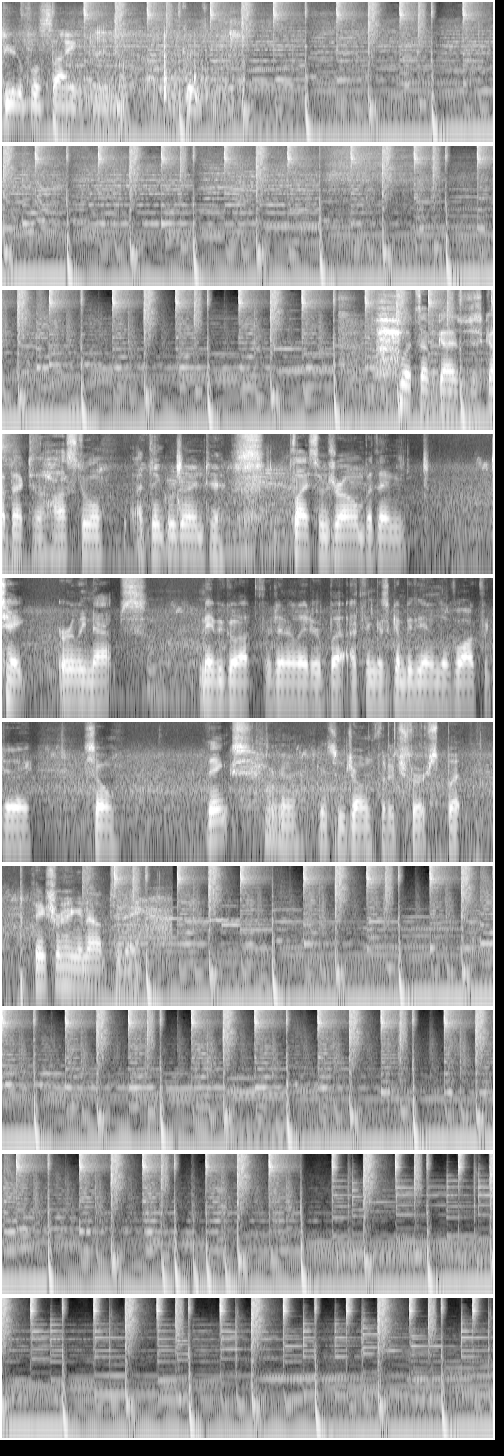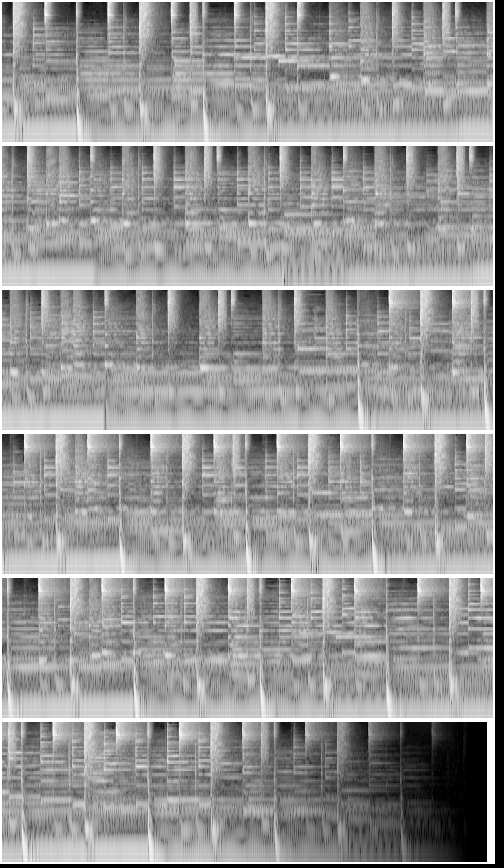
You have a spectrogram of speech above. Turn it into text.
beautiful sight. What's up guys? We just got back to the hostel. I think we're going to fly some drone but then take early naps. Maybe go out for dinner later, but I think it's gonna be the end of the vlog for today. So thanks. We're gonna get some drone footage first, but thanks for hanging out today.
